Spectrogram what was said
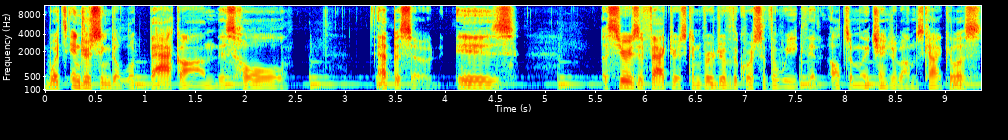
what's interesting to look back on this whole episode is a series of factors converge over the course of the week that ultimately change Obama's calculus.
